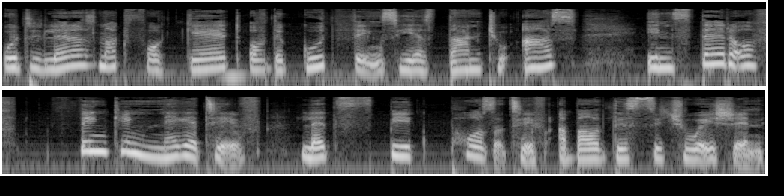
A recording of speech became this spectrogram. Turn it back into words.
Uthi let us not forget of the good things he has done to us. Instead of thinking negative let's speak positive about this situation.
